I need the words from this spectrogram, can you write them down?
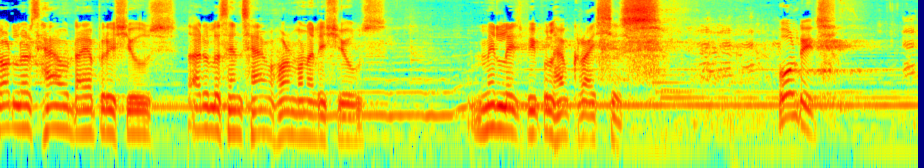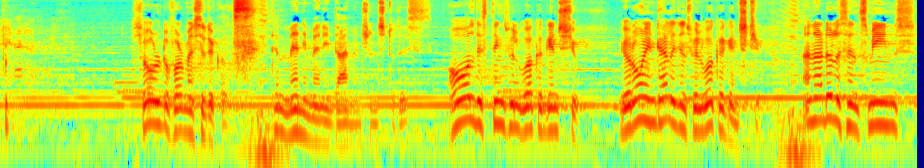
toddlers have diaper issues, adolescents have hormonal issues, middle-aged people have crisis, old age, sold to pharmaceuticals. There are many, many dimensions to this. All these things will work against you. Your own intelligence will work against you. And adolescence means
